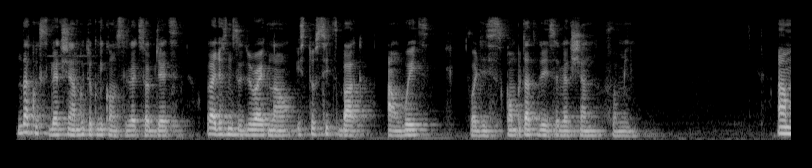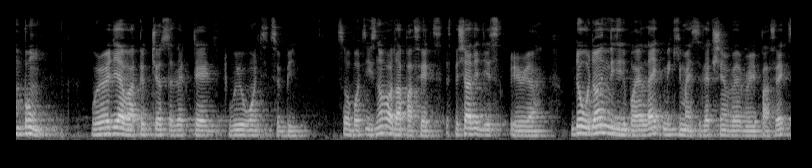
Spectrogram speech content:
Under quick selection, I'm going to click on select subject. What I just need to do right now is to sit back and wait for this computer to do the selection for me. And boom, we already have our picture selected we want it to be. So, but it's not all that perfect, especially this area. Though we don't need it, but I like making my selection very, very perfect.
